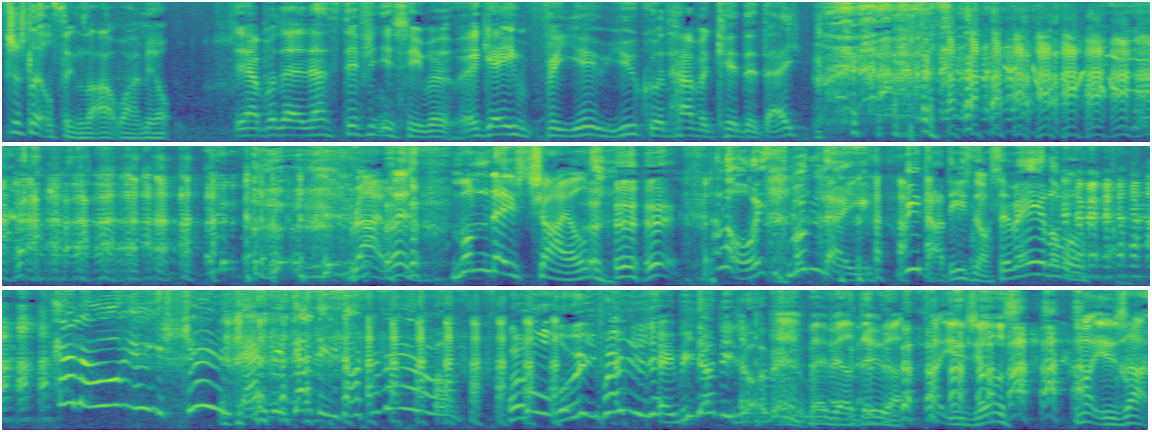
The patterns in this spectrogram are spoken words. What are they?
Just little things like that wind me up. Yeah, but that, that's different, you see. But again, for you, you could have a kid a day. Right, where's Monday's child? Hello, it's Monday. Me daddy's not available. Hello, it's Tuesday. Me daddy's not available. Hello, it's Wednesday. Me daddy's not available. Maybe I'll do that. I might use yours. I might use that.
